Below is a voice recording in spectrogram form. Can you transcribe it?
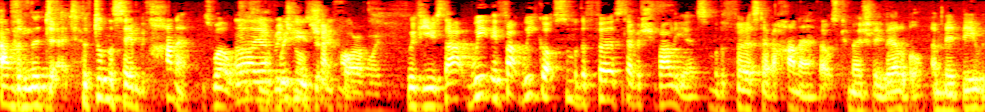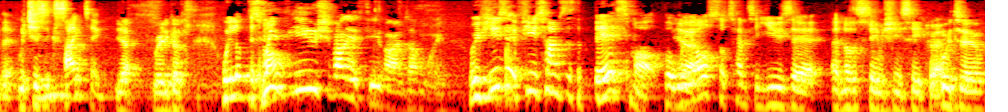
And from the dead. They've done the same with Hana as well. Which Oh is yeah, the we've original used it before, malt. haven't we? We've used that. We, in fact, we got some of the first ever Chevallier, some of the first ever Hana that was commercially available, and made beer with it, which is exciting. Yeah, really good. We love this malt. We've used Chevallier a few times, haven't we? We've used it a few times as the base malt, but we also tend to use it. Another steam machine secret. We do.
